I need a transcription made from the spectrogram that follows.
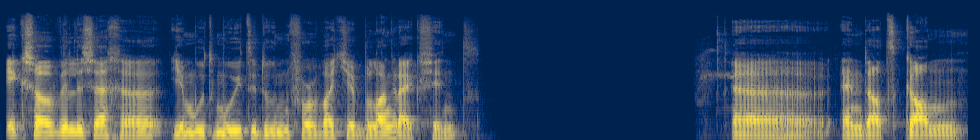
Ik zou willen zeggen, je moet moeite doen voor wat je belangrijk vindt. Uh, en dat kan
